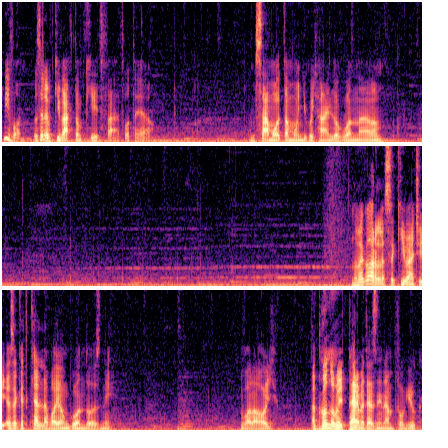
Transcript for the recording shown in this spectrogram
Mi van? Az előbb kivágtam két fát, what the hell? Nem számoltam mondjuk, hogy hány log van nálam. Na meg arra leszek kíváncsi, hogy ezeket kell-e vajon gondozni. Valahogy. Hát gondolom, hogy permetezni nem fogjuk.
